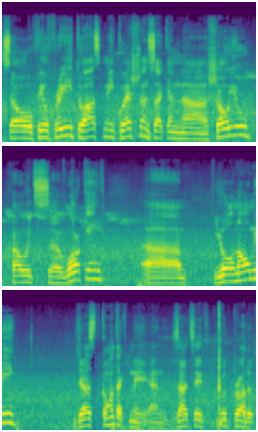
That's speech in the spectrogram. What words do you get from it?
so feel free to ask me questions. I can uh, show you how it's uh, working. Um, you all know me. Just contact me and that's it. Good product.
